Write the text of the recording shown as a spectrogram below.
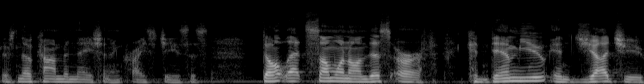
There's no condemnation in Christ Jesus. Don't let someone on this earth condemn you and judge you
